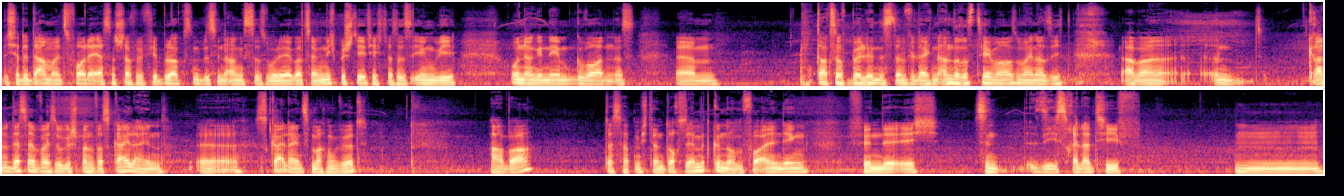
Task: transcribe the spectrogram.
Ich hatte damals vor der ersten Staffel vier Blocks ein bisschen Angst. Das wurde ja Gott sei Dank nicht bestätigt, dass es irgendwie unangenehm geworden ist. Ähm, Dogs of Berlin ist dann vielleicht ein anderes Thema aus meiner Sicht. Aber gerade deshalb war ich so gespannt, was Skyline, äh, Skylines machen wird. Aber das hat mich dann doch sehr mitgenommen. Vor allen Dingen finde ich, sind, sie ist relativ mh, hm,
